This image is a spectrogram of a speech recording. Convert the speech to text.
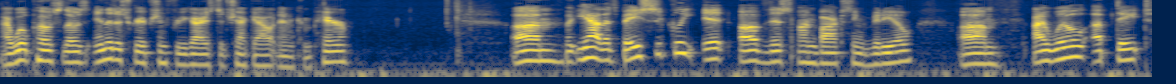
I will post those in the description for you guys to check out and compare. Um, but yeah, that's basically it of this unboxing video. Um, I will update,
